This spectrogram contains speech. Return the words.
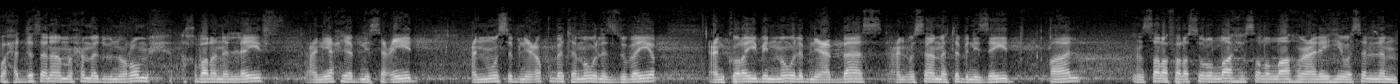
وحدثنا محمد بن رمح أخبرنا الليث عن يحيى بن سعيد عن موسى بن عقبة مولى الزبير عن كريب مولى بن عباس عن أسامة بن زيد قال انصرف رسول الله صلى الله عليه وسلم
